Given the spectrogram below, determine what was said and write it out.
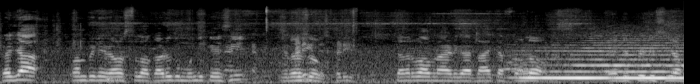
ప్రజా పంపిణీ వ్యవస్థలో ఒక అడుగు ముందుకేసి ఈరోజు చంద్రబాబు నాయుడు గారి నాయకత్వంలో డిప్యూటీ సీఎం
